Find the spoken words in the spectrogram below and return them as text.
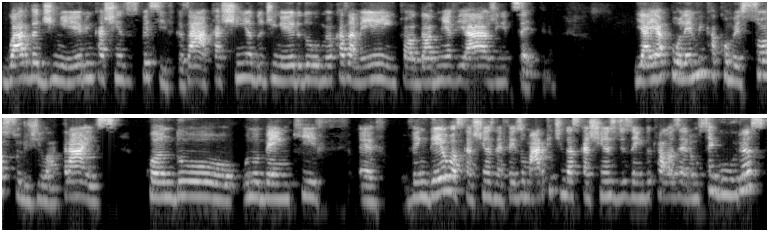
guarda dinheiro em caixinhas específicas. Ah, a caixinha do dinheiro do meu casamento, da minha viagem, etc. E aí a polêmica começou a surgir lá atrás, quando o Nubank é, vendeu as caixinhas, né, fez o marketing das caixinhas dizendo que elas eram seguras,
